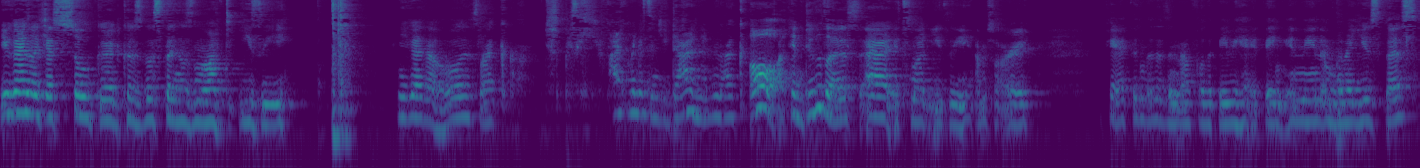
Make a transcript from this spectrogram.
You guys are just so good because this thing is not easy. You guys are always like, just busy, five minutes and you're done. And I'm like, oh, I can do this. Uh, it's not easy. I'm sorry. Okay, I think this is enough for the baby hair thing. And then I'm going to use this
